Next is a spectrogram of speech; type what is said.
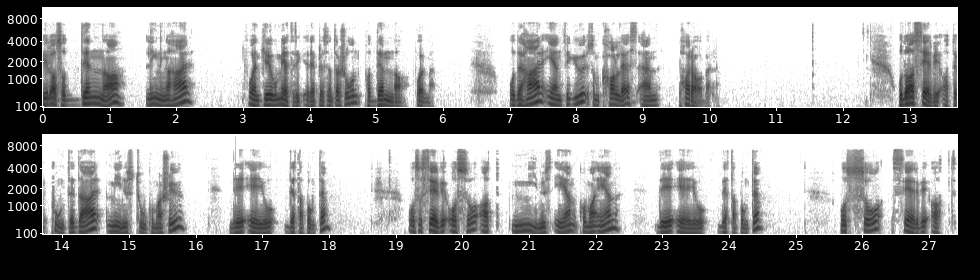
vil altså denne ligninga her få en geometrisk representasjon på denne formen. Og det her er en figur som kalles en parabel. Og da ser vi at det punktet der, minus 2,7, det er jo dette punktet. Og så ser vi også at minus 1,1, det er jo dette punktet. Og så ser vi at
